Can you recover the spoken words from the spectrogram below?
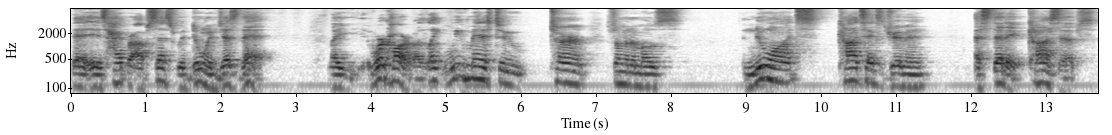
that is hyper obsessed with doing just that. Like work hard. Like we've managed to turn some of the most nuanced, context driven, aesthetic concepts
